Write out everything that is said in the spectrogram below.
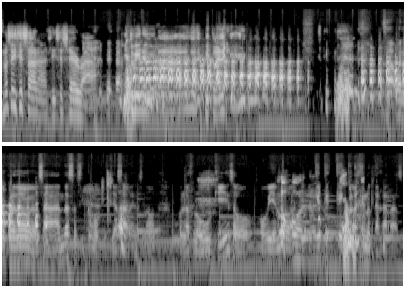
no se dice Sara, se dice Sarah. Y tú vienes ah. O sea, bueno, perdón, o sea, andas así como, pues ya sabes, ¿no? Con las lowkies o, o viendo Oh, no. qué, qué- qué colágeno te agarras.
